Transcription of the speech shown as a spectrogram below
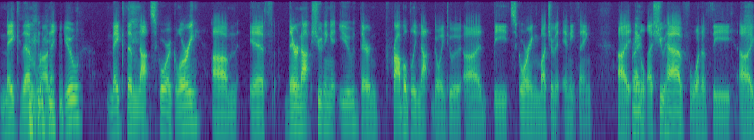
make them run at you, make them not score a glory. Um, if they're not shooting at you, they're probably not going to uh, be scoring much of anything. Uh, right. Unless you have one of the uh,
